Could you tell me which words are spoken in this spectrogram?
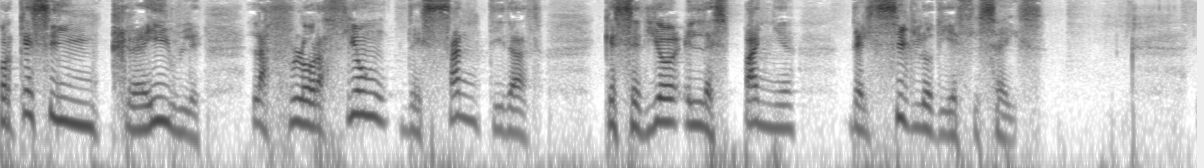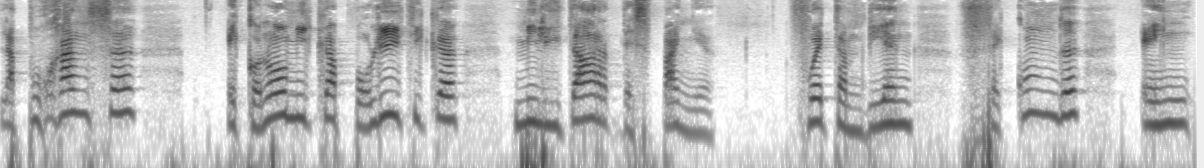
porque es increíble la floración de santidad que se dio en la España del siglo XVI. La pujanza económica, política, militar de España fue también fecunda en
